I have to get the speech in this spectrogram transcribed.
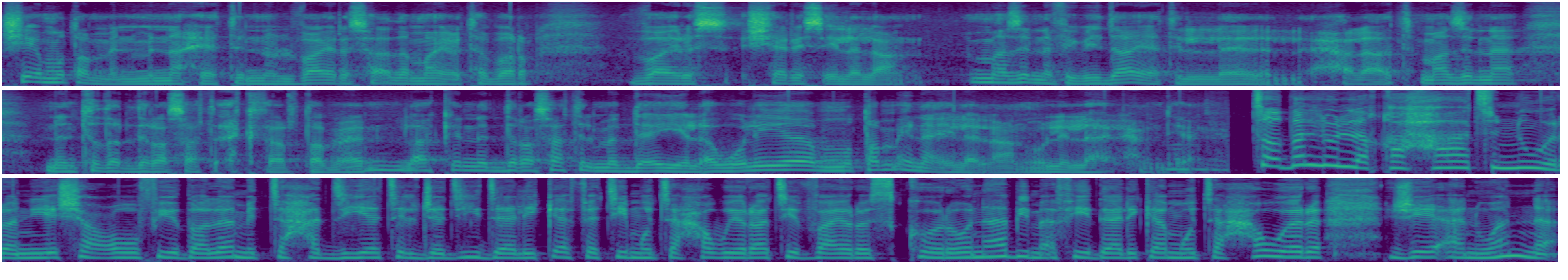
شيء مطمن من ناحية أنه الفيروس هذا ما يعتبر فيروس شرس إلى الآن. ما زلنا في بداية الحالات ما زلنا ننتظر دراسات أكثر طبعا لكن الدراسات المبدئية الأولية مطمئنة إلى الآن ولله الحمد يعني. تظل اللقاحات نورا يشع في ظلام التحديات الجديدة لكافة متحورات فيروس كورونا بما في ذلك متحور جي إن 1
